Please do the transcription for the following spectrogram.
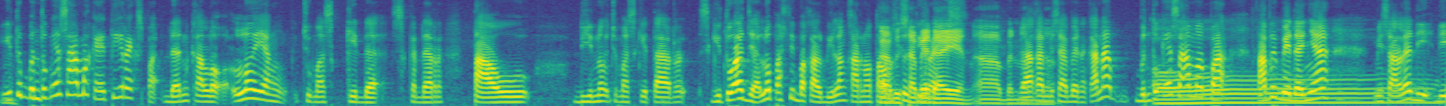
itu bentuknya sama kayak T-Rex pak dan kalau lo yang cuma sekedar sekedar tahu dino cuma sekitar segitu aja lo pasti bakal bilang Carnotaurus itu T-Rex bedain. Ah, benar. nggak akan bisa bedain karena bentuknya sama pak tapi bedanya misalnya di di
